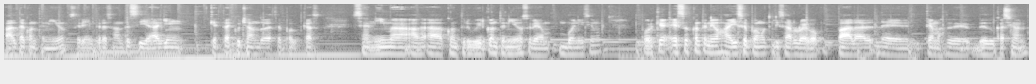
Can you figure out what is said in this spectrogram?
falta contenido. Sería interesante si alguien que está escuchando este podcast se anima a, contribuir contenido sería buenísimo porque esos contenidos ahí se pueden utilizar luego para eh, temas de, educación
